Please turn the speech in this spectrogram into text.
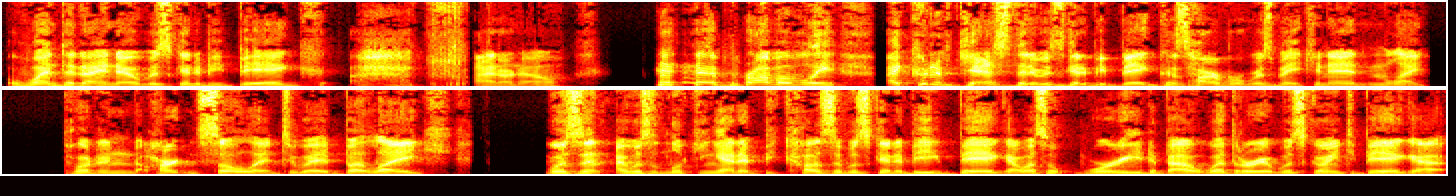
when did I know it was going to be big? I don't know. Probably, I could have guessed that it was going to be big because Harper was making it and like putting heart and soul into it. But like, wasn't I wasn't looking at it because it was going to be big. I wasn't worried about whether it was going to big uh,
